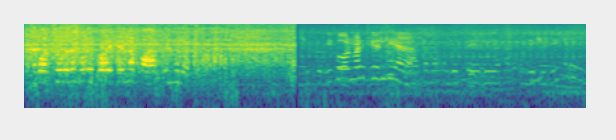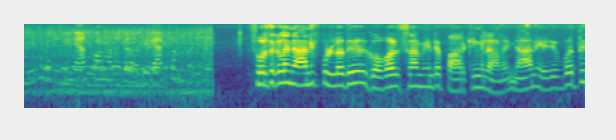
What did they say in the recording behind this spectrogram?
പിന്നെ കുറച്ച് ദൂരം കൂടി പോയി കഴിഞ്ഞാൽ പാർക്കിംഗ് സുഹൃത്തുക്കളെ ഞാനിപ്പോൾ ഉള്ളത് ഗോപാൽസ്വാമിന്റെ പാർക്കിങ്ങിലാണ്. ഞാൻ എഴുപത്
